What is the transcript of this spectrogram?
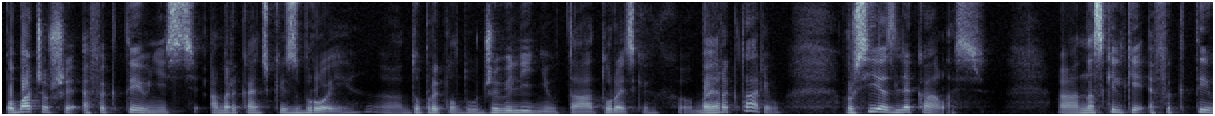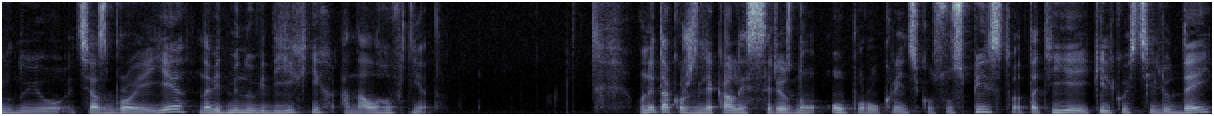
Побачивши ефективність американської зброї, е, до прикладу, джевелінів та турецьких байрактарів, Росія злякалась, е, наскільки ефективною ця зброя є, на відміну від їхніх аналогів нет. Вони також злякались серйозного опору українського суспільства та тієї кількості людей,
